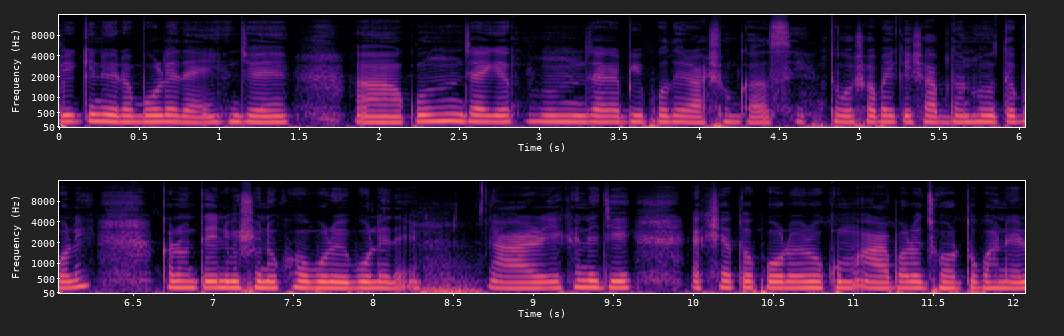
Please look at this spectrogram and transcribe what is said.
বিজ্ঞানীরা বলে দেয় যে কোন জায়গায় কোন জায়গায় বিপদের আশঙ্কা আছে। তো সবাইকে সাবধান হতে বলে, কারণ টেলিভিশনে খবরে বলে দেয়। আর এখানে যে এক সপ্তাহ পর এরকম আবারও ঝড় তুফানের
